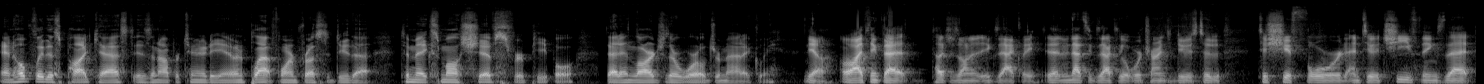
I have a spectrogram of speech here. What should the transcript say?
And hopefully, this podcast is an opportunity and a platform for us to do that, to make small shifts for people that enlarge their world dramatically. Yeah. Oh, I think that touches on it exactly. I mean, that's exactly what we're trying to do is to to shift forward and to achieve things that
